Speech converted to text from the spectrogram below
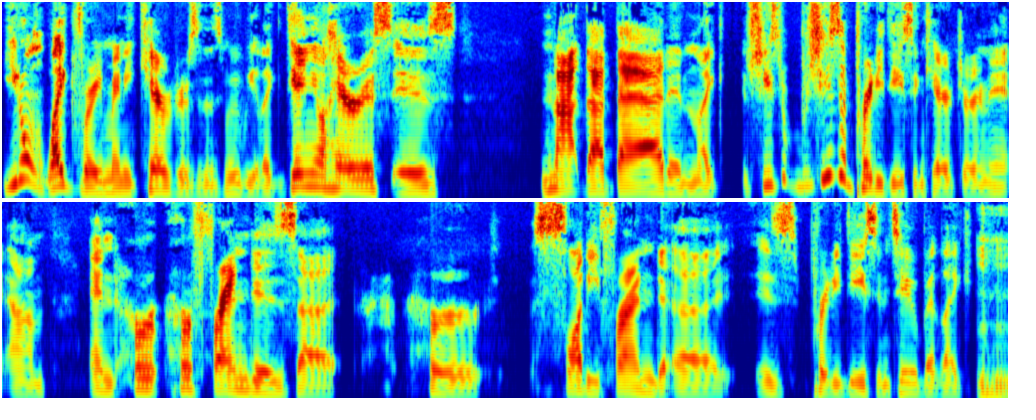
you don't like very many characters in this movie. Like Danielle Harris is not that bad, and like she's she's a pretty decent character in it. Um, and her her friend is uh her slutty friend uh is pretty decent too. But like hmm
